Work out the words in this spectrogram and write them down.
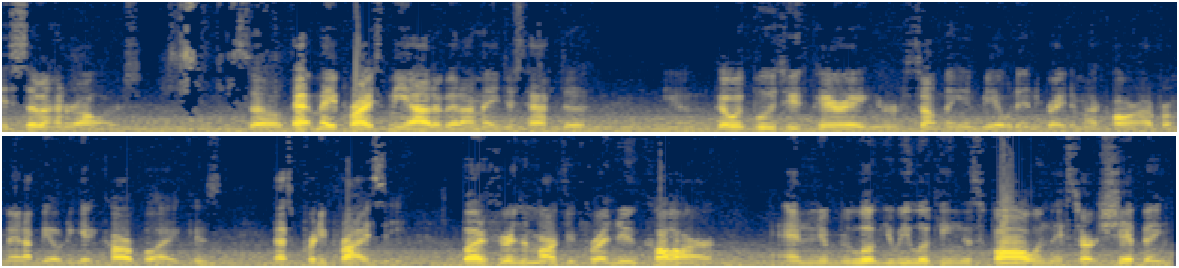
is $700. So that may price me out of it. I may just have to go with Bluetooth pairing or something and be able to integrate in my car. I may not be able to get CarPlay because that's pretty pricey. But if you're in the market for a new car and you'll be, look, you'll be looking this fall when they start shipping,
